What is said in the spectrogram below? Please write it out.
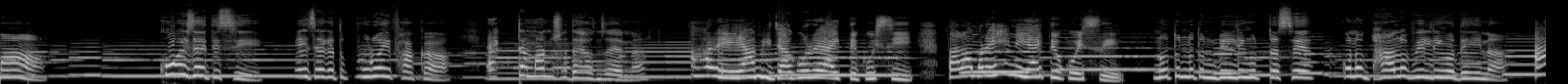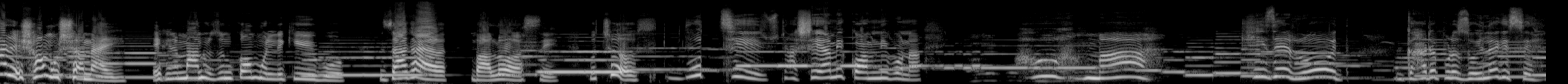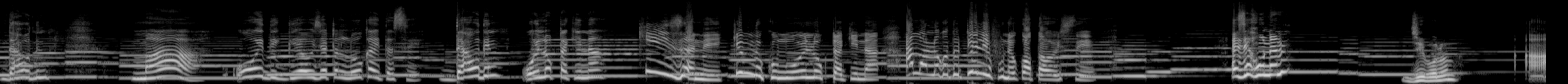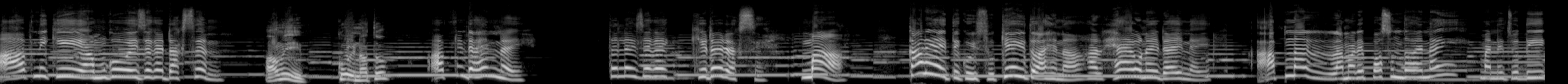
মা কই যাইতেছি? এই জায়গা তো পুরোই ফাঁকা। একটা মানুষও দেখা যায় না। আরে আমি করে আইতে কইছি তারা আমার এখানে আইতে কইছে। নতুন নতুন বিল্ডিং উঠতেছে কোনো ভালো বিল্ডিংও দেখি না। আরে সমস্যা নাই। এখানে মানুষজন কম হইলে কি হইব? জায়গা ভালো আছে বুঝছস? বুঝছি সে আমি কম নিব না। মা কি যে রোদ। গাটা পুরো জইলা গেছে। দেখো দিন। মা ওই দিক দিয়ে ওই যে একটা লোক আইতাছে। দেখো দিন ওই লোকটা কি না কি জানি কেমনে কুম ওই লোকটা কিনা? আমার লগে তো টেলিফোনে কথা হইছে। এই যে শুনেন। জি বলুন। আপনি কি আমগো এই জায়গায় ডাকছেন? আমি? কই না তো? আপনি ডাহেন নাই? তাহলে এই জায়গায় কেডাই রাখছে? মা কারে আইতে কইছো? কেউই তো আহে না। আর হ্যাঁ ও নাই ডাই নাই। আপনার আমারে পছন্দ হয় নাই? মানে যদি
